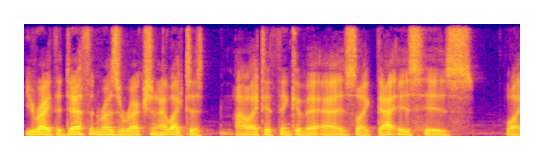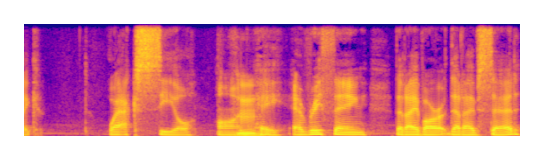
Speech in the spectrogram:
you're right, the death and resurrection, I like to I like to think of it as like that is his like wax seal on Hmm. hey, everything that I've ar- that I've said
